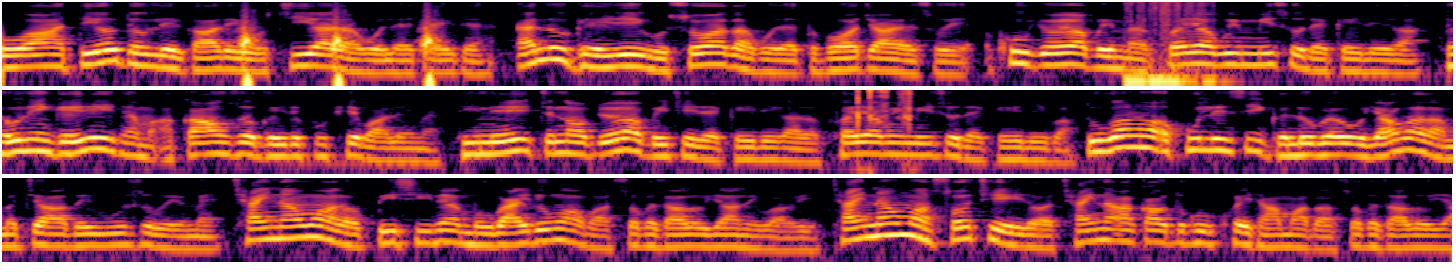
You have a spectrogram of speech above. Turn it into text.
ကိုကတရုတ်ဒုံလေကားလေးကိုကြီးရတာကိုလည်းကြိုက်တယ်အဲ့လိုဂိမ်းလေးကိုစောရတာကိုလည်းသဘောကျတယ်ဆိုရင်အခုပြောရပေးမယ် Fire We Me ဆိုတဲ့ဂိမ်းလေးကဒုံလင်ဂိမ်းလေးထဲမှာအကောင်းဆုံးဂိမ်းတစ်ခုဖြစ်ပါလိမ့်မယ်ဒီနေ့ကျွန်တော်ပြောရပေးချင်တဲ့ဂိမ်းလေးကတော့ Fire We Me ဆိုတဲ့ဂိမ်းလေးပါသူကတော့အခုလေးစီ global ကိုရောက်လာတာမကြသေးဘူးဆိုရင်မယ် China မှာတော့ PC နဲ့ mobile တို့မှာပါစောကစားလို့ရနေပါပြီ China မှာစောချေတော့ China အကောင့်တစ်ခုခွဲထားမှသာစောကစားလို့ရ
